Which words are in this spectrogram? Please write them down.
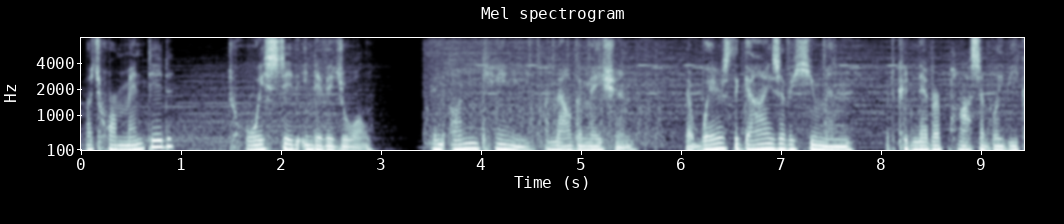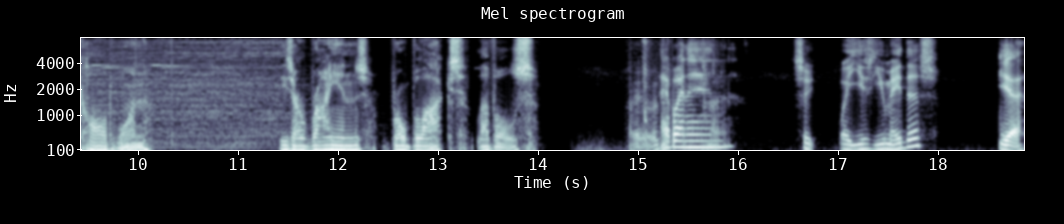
of a tormented, twisted individual an uncanny amalgamation that wears the guise of a human but could never possibly be called one. These are Ryan's Roblox levels. I went in. So wait, you you made this? Yeah.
